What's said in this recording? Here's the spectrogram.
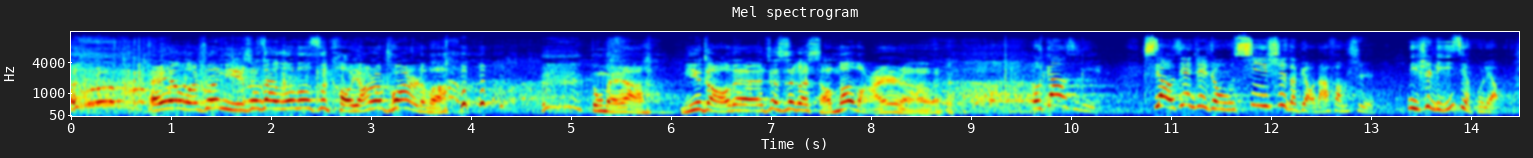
哎呀，我说你是在俄罗斯烤羊肉串的吧？冬梅啊，你找的这是个什么玩意儿啊？我告诉你，小健这种西式的表达方式，你是理解不了的。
